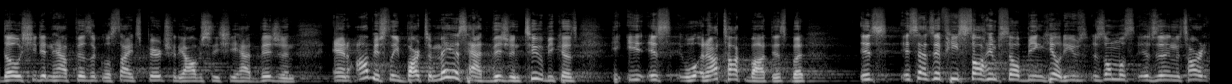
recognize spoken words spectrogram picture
though she didn't have physical sight spiritually. Obviously, she had vision. And obviously, Bartimaeus had vision too, because he is, and I'll talk about this, but it's, it's as if he saw himself being healed. He was, was almost was in his heart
